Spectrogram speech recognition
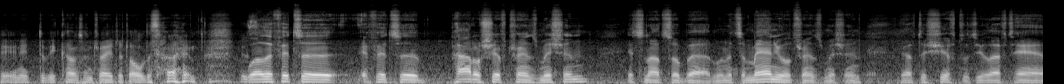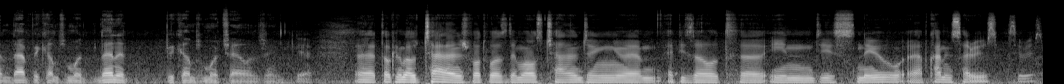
you need to be concentrated all the time. Well, if it's a if it's a paddle shift transmission, it's not so bad. When it's a manual transmission, you have to shift with your left hand. That becomes more. Then it becomes more challenging. Yeah. Uh, talking about challenge, what was the most challenging um, episode uh, in this new uh, upcoming series? Series?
